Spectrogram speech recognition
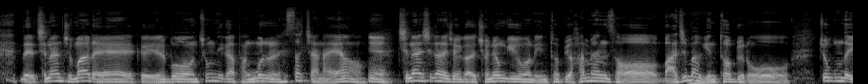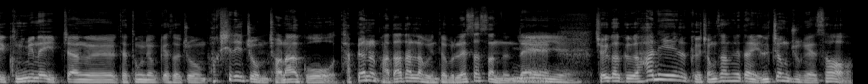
네, 지난 주말에 그 일본 총리가 방문을 했었잖아요. 예. 지난 시간에 저희가 전용기 의원 인터뷰하면서 마지막 인터뷰로 조금 더 이 국민의 입장을 대통령께서 좀 확실히 좀 전하고 답변을 받아달라고 인터뷰를 했었었는데 예, 예. 저희가 그 한일 그 정상회담 일정 중에서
